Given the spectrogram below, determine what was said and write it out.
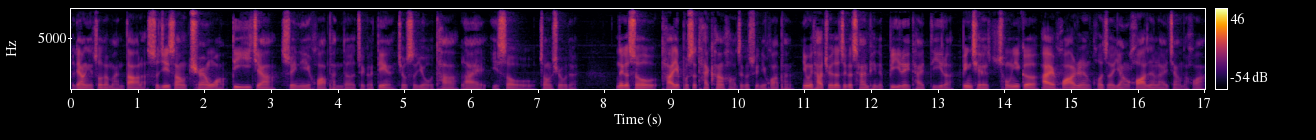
量也做的蛮大了。实际上，全网第一家水泥花盆的这个店就是由他来一手装修的。那个时候他也不是太看好这个水泥花盆，因为他觉得这个产品的壁垒太低了，并且从一个爱花人或者养花人来讲的话。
